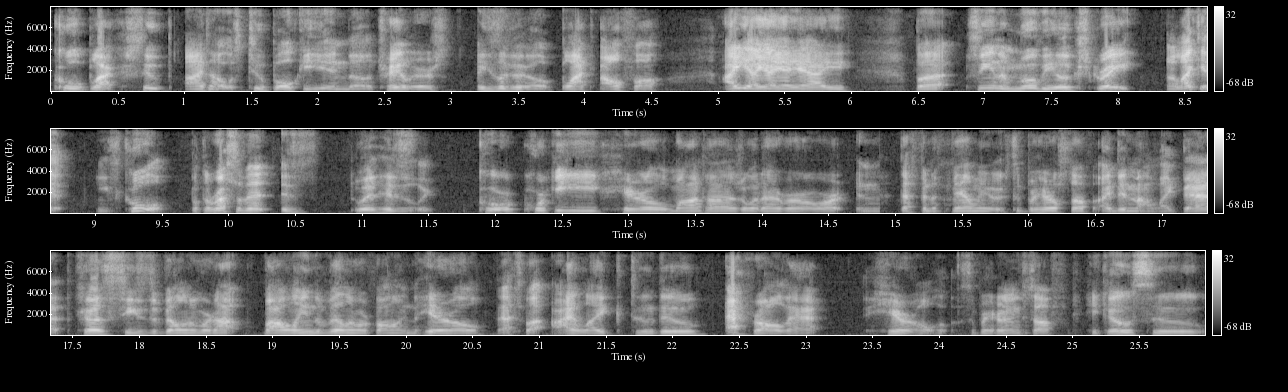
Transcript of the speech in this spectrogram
cool black suit, I thought was too bulky in the trailers. He's looking like a black alpha. Ay ay ay ay ay. But seeing the movie, looks great. I like it. He's cool. But the rest of it is with his like quirky hero montage or whatever, or in Death in the Family or superhero stuff. I did not like that because he's the villain. We're not following the villain. We're following the hero. That's what I like to do. After all that hero superhero stuff, he goes to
